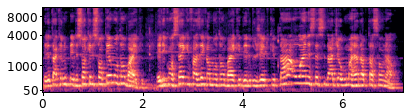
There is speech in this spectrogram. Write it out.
ele tá querendo, ele só que ele só tem a mountain bike, ele consegue fazer com a mountain bike dele do jeito que está ou há necessidade de alguma readaptação nela?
